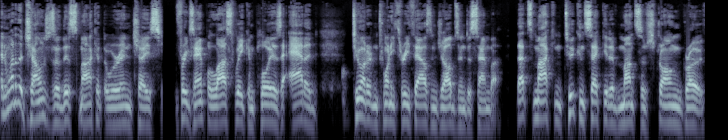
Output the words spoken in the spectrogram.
And one of the challenges of this market that we're in, Chase, for example, last week employers added 223,000 jobs in December. That's marking two consecutive months of strong growth.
